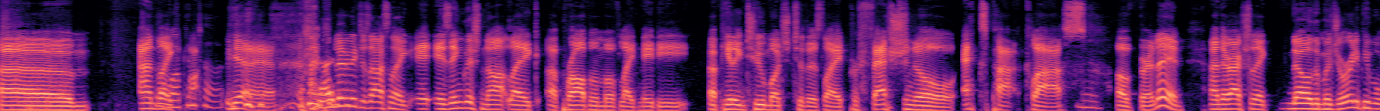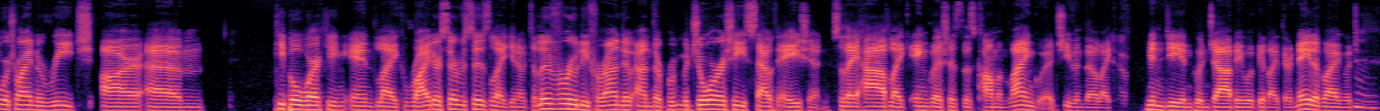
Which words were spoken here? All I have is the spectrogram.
Um, and We'll like walk and talk. yeah, yeah. and I literally just asked like, is English not like a problem of like maybe appealing too much to this like professional expat class Mm. of Berlin? And they're actually like, no, the majority of people we're trying to reach are um people working in like rider services, like you know Deliveroo, Lieferando, and they're majority South Asian. So they have like English as this common language, even though like Hindi and Punjabi would be like their native language. Mm.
